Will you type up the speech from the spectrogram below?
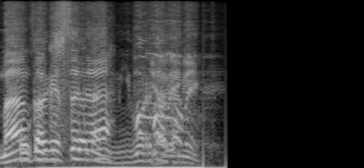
満か足した姿か見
